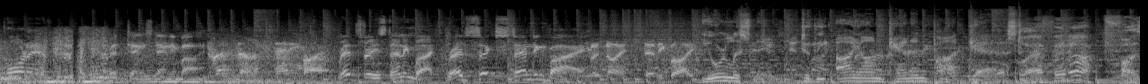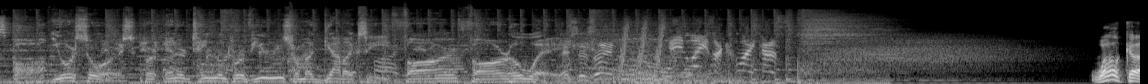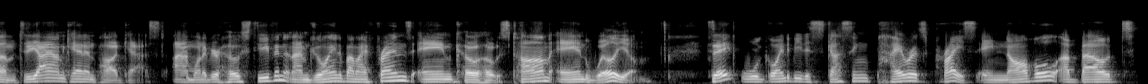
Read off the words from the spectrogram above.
report in. Red 10 standing by. Red 7 standing by. Red 3 standing by. Red 6 standing by. Red 9 standing by. You're listening to the Ion Cannon Podcast, Laugh it up, fuzzball. your source for entertainment reviews from a galaxy far, far away. This is it. He laser clankers! Welcome to the Ion Cannon podcast. I'm one of your hosts, Stephen, and I'm joined by my friends and co hosts, Tom and William. Today, we're going to be discussing Pirate's Price, a novel about.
